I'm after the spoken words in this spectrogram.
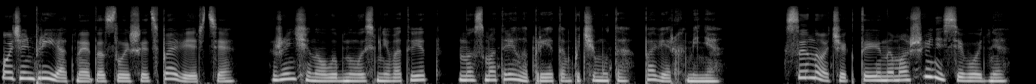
«Очень приятно это слышать, поверьте», Женщина улыбнулась мне в ответ, но смотрела при этом почему-то поверх меня. «Сыночек, ты на машине сегодня?»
